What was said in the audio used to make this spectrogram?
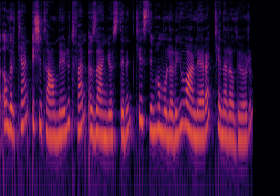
alırken eşit almaya lütfen özen gösterin. Kestiğim hamurları yuvarlayarak kenara alıyorum.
